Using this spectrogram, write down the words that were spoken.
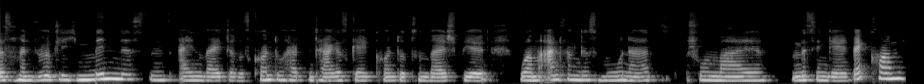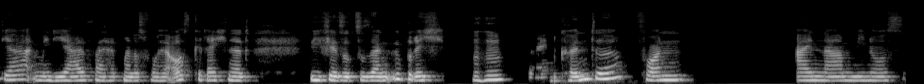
dass man wirklich mindestens ein weiteres Konto hat, ein Tagesgeldkonto zum Beispiel, wo am Anfang des Monats schon mal ein bisschen Geld wegkommt. Ja, im Idealfall hat man das vorher ausgerechnet, wie viel sozusagen übrig mhm. sein könnte von Einnahmen minus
